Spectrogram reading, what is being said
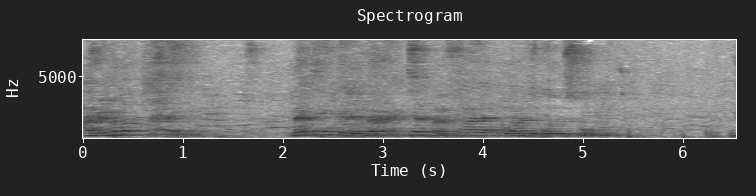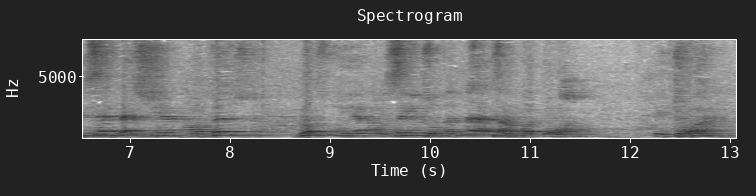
I remember clearly 1989 telling my father I wanted to go to school. He said next year I'll finish no school here, I'll send you to another town called Joa. In Joa,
